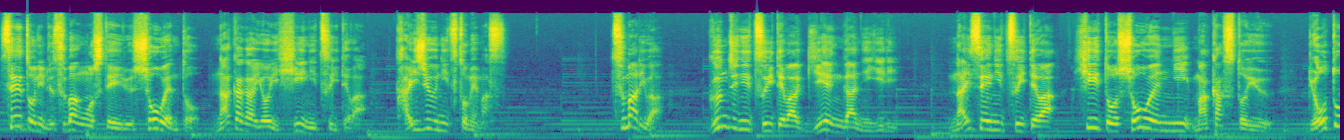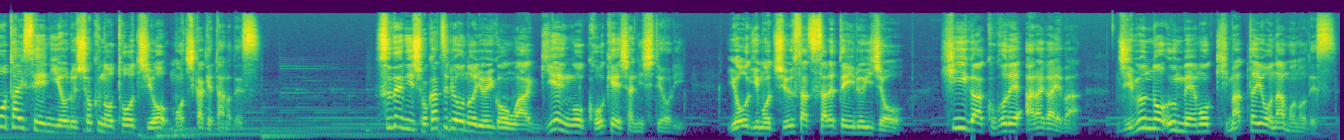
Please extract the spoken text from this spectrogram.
生徒に留守番をしている荘園と仲が良い非については怪獣に努めます。つまりは、軍事については義援が握り、内政については非と荘園に任すという両党体制による職の統治を持ちかけたのです。すでに諸葛亮の遺言は義援を後継者にしており、容疑も中殺されている以上、非がここで抗えば、自分の運命も決まったようなものです。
